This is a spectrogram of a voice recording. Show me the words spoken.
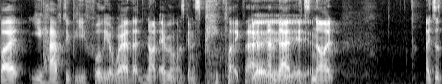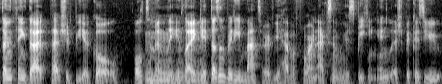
but you have to be fully aware that not everyone's going to speak like that Yeah, and yeah, that yeah, it's not I just don't think that that should be a goal ultimately. Mhm, Like mhm. it doesn't really matter if you have a foreign accent when you're speaking English because you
